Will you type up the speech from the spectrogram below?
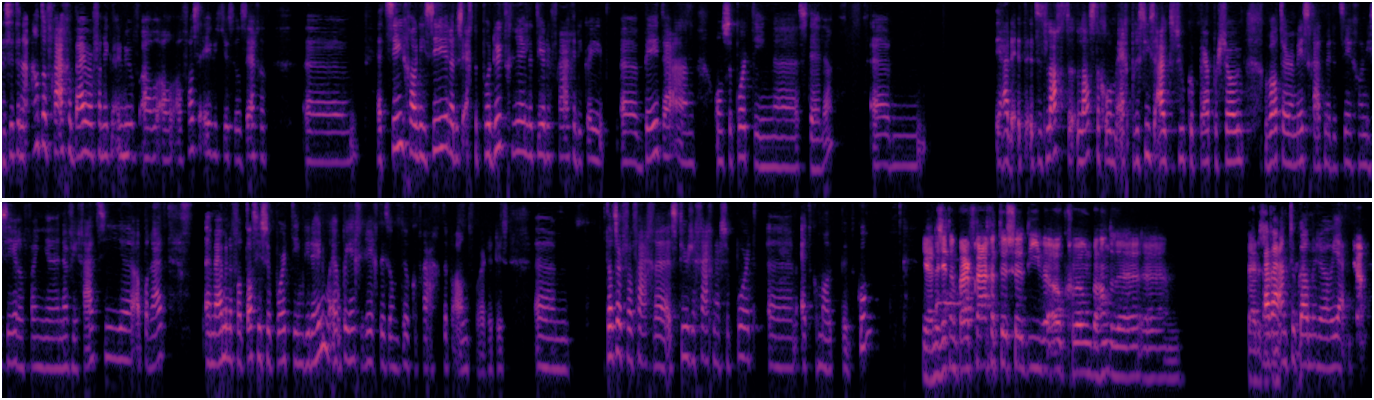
er zitten een aantal vragen bij waarvan ik nu al, al, alvast eventjes wil zeggen. Uh, het synchroniseren, dus echt de productgerelateerde vragen, die kun je uh, beter aan ons supportteam uh, stellen. Um, ja, het, het is lastig, om echt precies uit te zoeken per persoon wat er misgaat met het synchroniseren van je navigatieapparaat. En wij hebben een fantastisch supportteam die er helemaal op ingericht is om zulke vragen te beantwoorden. Dus um, dat soort van vragen stuur ze graag naar support.commode.com. ja, en er zitten een paar vragen tussen die we ook gewoon behandelen uh, tijdens Waar we aan toe komen zo, ja. ja.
